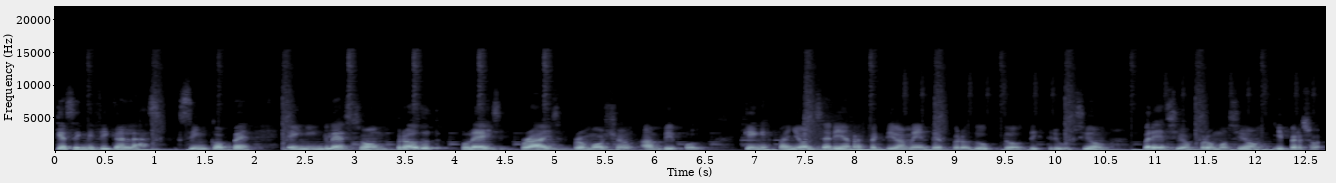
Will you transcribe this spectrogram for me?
¿Qué significan las 5P? En inglés son Product, Place, Price, Promotion and People, que en español serían respectivamente producto, distribución, precio, promoción y persona.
